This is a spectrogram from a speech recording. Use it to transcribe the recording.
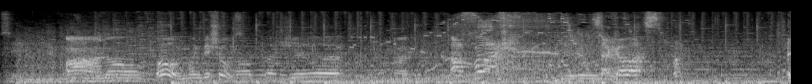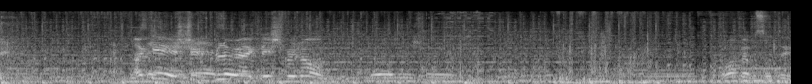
C'est... Oh non! Oh, il manque des choses. Oh, jeu là! Oh fuck! Ça commence! ok, je suis le bleu avec les cheveux jaunes. Oh, choses. Comment on sauter?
